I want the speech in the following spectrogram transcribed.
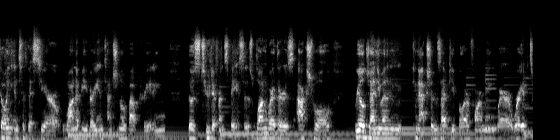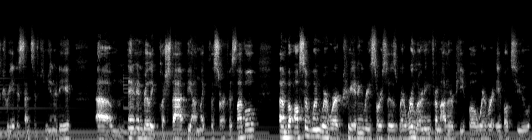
going into this year, want to be very intentional about creating those two different spaces. One where there's actual real genuine connections that people are forming where we're able to create a sense of community um, and, and, really push that beyond like the surface level. Um, but also one where we're creating resources where we're learning from other people where we're able to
